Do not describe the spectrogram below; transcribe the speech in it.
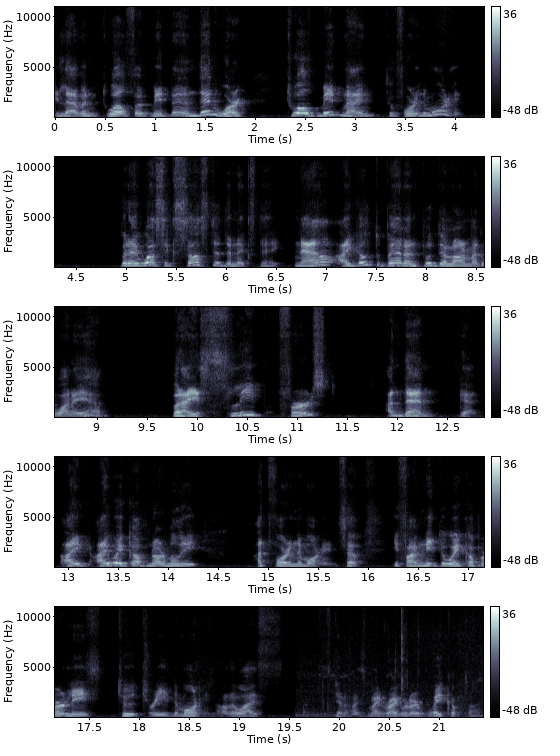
11, 12 at midnight, and then work 12 midnight to 4 in the morning but I was exhausted the next day. Now I go to bed and put the alarm at 1 a.m. But I sleep first and then get. I, I wake up normally at 4 in the morning. So if I need to wake up early, it's 2, 3 in the morning. Otherwise, you know, it's my regular wake up time.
